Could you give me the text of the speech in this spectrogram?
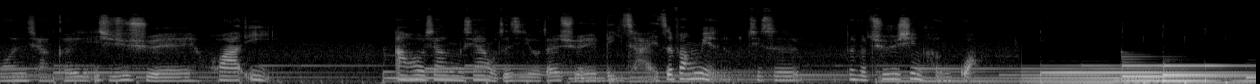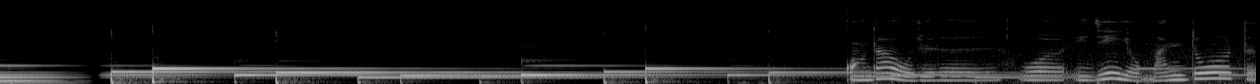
我们想可以一起去学花艺。然后像现在我自己有在学理财这方面，其实那个区域性很广。广到我觉得我已经有蛮多的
